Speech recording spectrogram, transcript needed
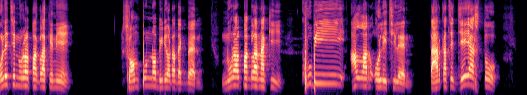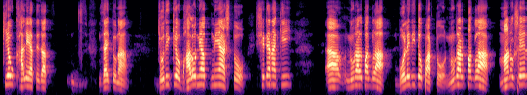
বলেছে নুরাল পাগলাকে নিয়ে। সম্পূর্ণ ভিডিওটা দেখবেন। নুরাল পাগলা নাকি খুবই আল্লাহর অলি ছিলেন। তার কাছে যে আসতো, কেউ খালি হাতে যাইতো না। যদি কেউ ভালো নিয়ত নিয়ে আসতো, সেটা নাকি নুরাল পাগলা বলে দিতে পারতো। নুরাল পাগলা মানুষের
